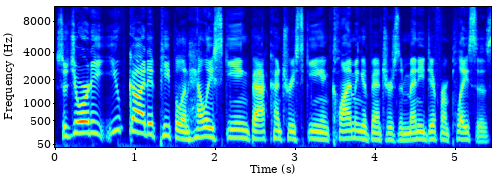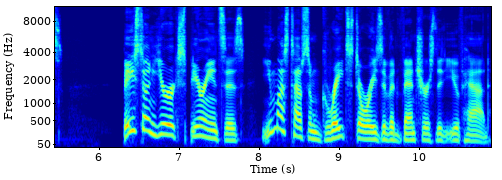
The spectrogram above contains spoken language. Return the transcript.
So, Jordy, you've guided people in heli skiing, backcountry skiing, and climbing adventures in many different places. Based on your experiences, you must have some great stories of adventures that you've had.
